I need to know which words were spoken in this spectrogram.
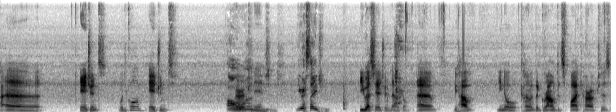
uh, Agent. What do you call him? Agent. Oh, American um, Agent. U.S. Agent. U.S. Agent. There we go. Um, we have, you know, kind of the grounded spy characters.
